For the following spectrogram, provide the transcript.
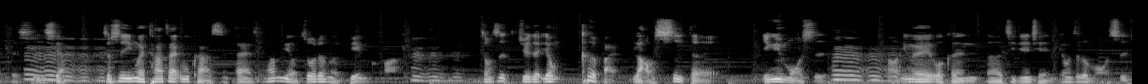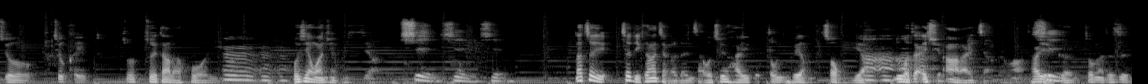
的的现象，嗯嗯嗯嗯、就是因为他在乌卡时代的时候，他没有做任何变化，嗯。嗯嗯，总是觉得用刻板老式的营运模式，嗯嗯，嗯，哦，因为我可能呃几年前用这个模式就就可以做最大的获利，嗯嗯嗯，我现在完全不是这样的，是是是。那这里这里刚刚讲的人才，我觉得还有一个东西非常重要。嗯嗯、如果在 HR 来讲的话，它有一个重要就是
